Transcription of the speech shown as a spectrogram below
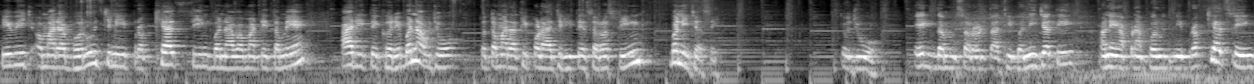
તેવી જ અમારા ભરૂચની પ્રખ્યાત સિંગ બનાવવા માટે તમે આ રીતે ઘરે બનાવજો, તો તમારાથી પણ આ જ રીતે સરસ સિંગ બની જશે. તો જુઓ, એકદમ સરળતાથી બની જતી અને આપણા ભરૂચની પ્રખ્યાત સિંગ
